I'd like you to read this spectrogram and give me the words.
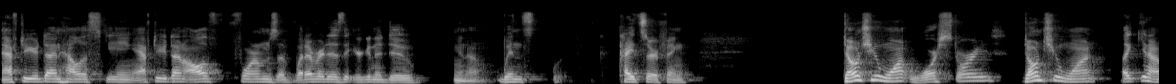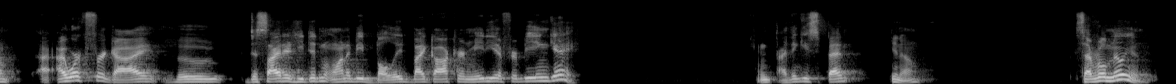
after you're done heli skiing, after you're done all forms of whatever it is that you're going to do you know, wind kite surfing. Don't you want war stories? Don't you want like, you know, I, I work for a guy who decided he didn't want to be bullied by Gawker Media for being gay. And I think he spent, you know, several million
